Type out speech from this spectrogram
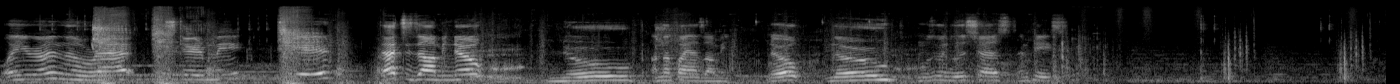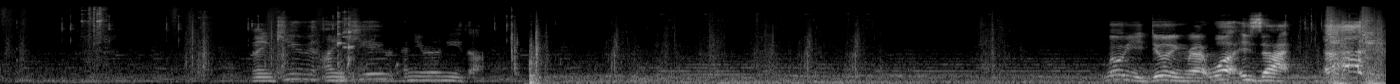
Why you running, little rat? You scared of me? Scared? That's a zombie. Nope. Nope. I'm not fighting a zombie. Nope. Nope. I'm just going to this chest in peace. Thank you, thank you, and you really need that. What are you doing, rat? What is that? Ah!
